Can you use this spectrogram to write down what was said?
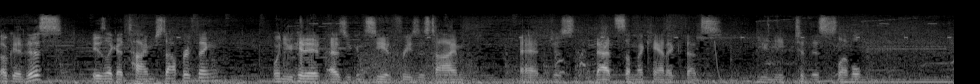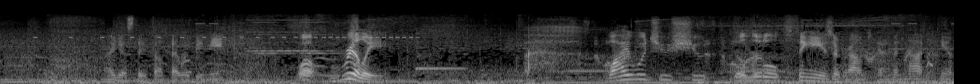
Okay, this is like a time stopper thing. When you hit it, as you can see, it freezes time, and just that's a mechanic that's unique to this level. I guess they thought that would be neat. Well, really? Why would you shoot the little thingies around him and not him?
